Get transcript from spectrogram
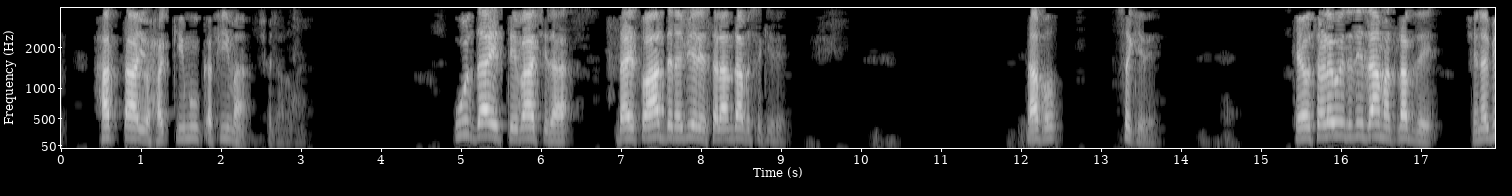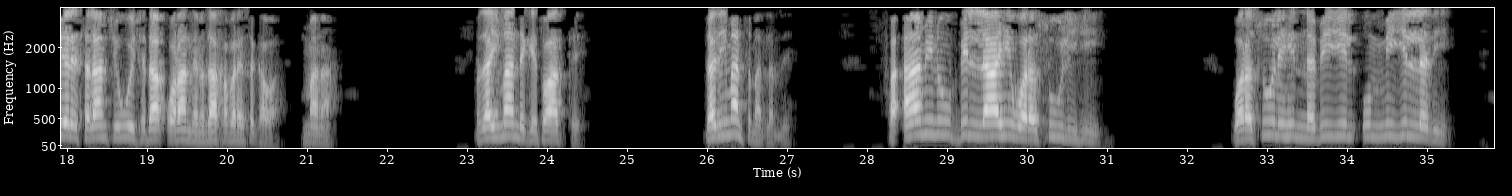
حتا یحکموک فیما شجر اوس دا اتباع چې دا د اطاعت د نبی علی السلام دا بس کې دي دا په سکه دي که یو سړی وي د دې دا مطلب دی چې نبی علی السلام چې وایي چې دا قران دی نو دا خبره څه کاوه معنا نو دا ایمان دی کې اطاعت دی دا د ایمان څه مطلب دی فآمنوا بالله ورسوله ورسوله النبي الأمي الذي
